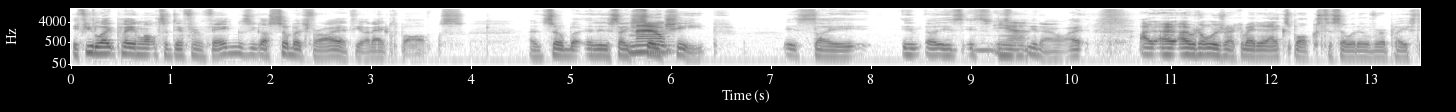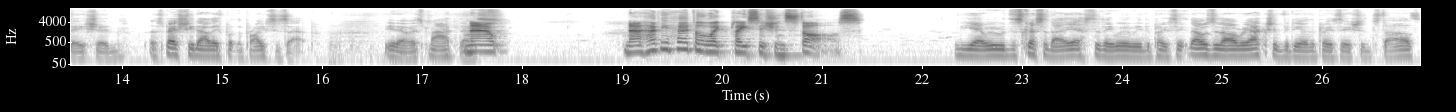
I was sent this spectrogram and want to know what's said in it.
if you like playing lots of different things, you got so much variety on Xbox, and so but it is like Now- so cheap. It's like it, uh, it's, it's, it's Yeah. you know I, I I I would always recommend an Xbox to someone over a PlayStation, especially now they've put the prices up. You know, it's madness. Now, now have you heard of like PlayStation Stars? Yeah, we were discussing that yesterday, were we? The PlayStation that was in our reaction video the PlayStation Stars.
